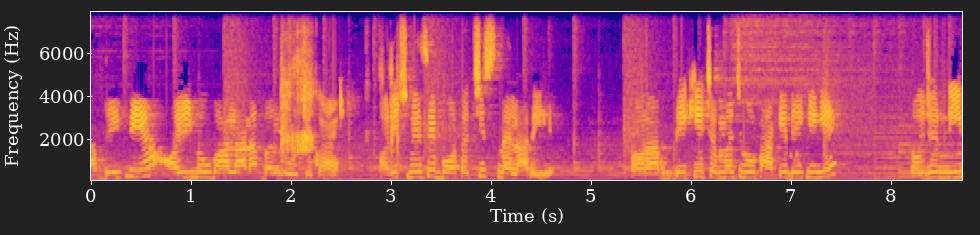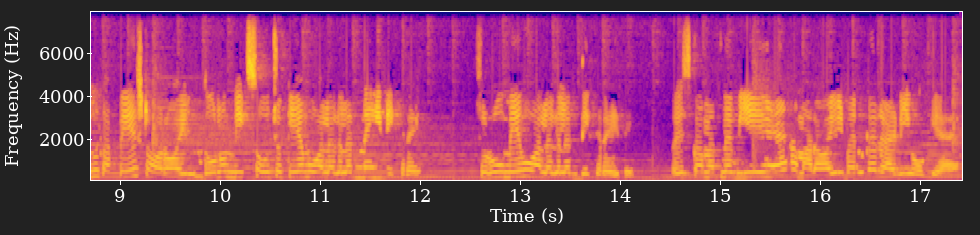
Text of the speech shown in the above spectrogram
आप देख रहे हैं ऑयल में उबाल आना बंद हो चुका है और इसमें से बहुत अच्छी स्मेल आ रही है। और आप देखिए, चम्मच में उठा के देखेंगे तो जो नीम का पेस्ट और ऑयल दोनों मिक्स हो चुके हैं, वो अलग अलग नहीं दिख रहे। शुरू में वो अलग अलग दिख रहे थे। तो इसका मतलब ये है, हमारा ऑयल बनकर रेडी हो गया है।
